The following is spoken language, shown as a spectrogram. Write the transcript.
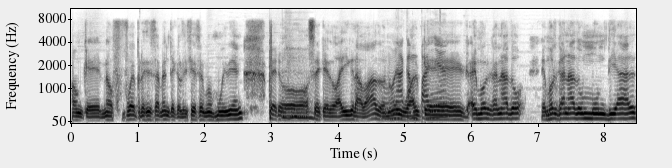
aunque no fue precisamente que lo hiciésemos muy bien, pero se quedó ahí grabado, ¿no? Una Igual campaña. que hemos ganado, hemos ganado un Mundial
